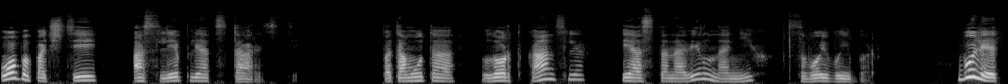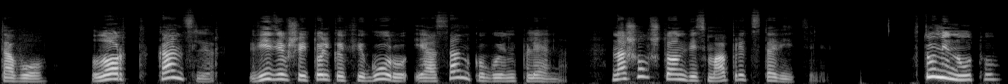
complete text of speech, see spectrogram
Оба почти ослепли от старости. Потому-то лорд-канцлер и остановил на них свой выбор. Более того, лорд-канцлер, видевший только фигуру и осанку Гуинплена, нашел, что он весьма представителен. В ту минуту,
